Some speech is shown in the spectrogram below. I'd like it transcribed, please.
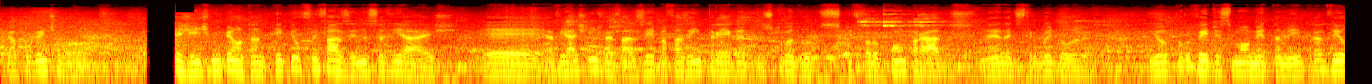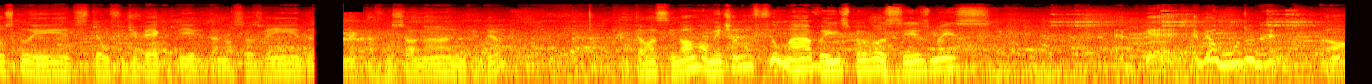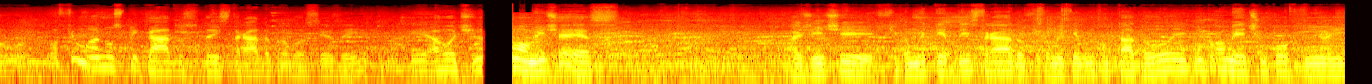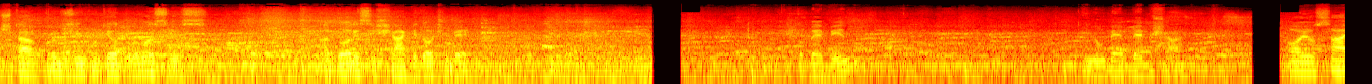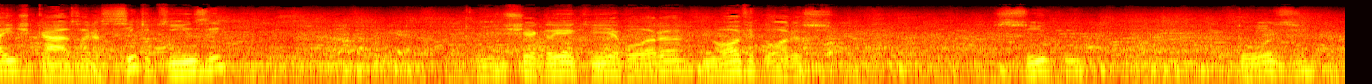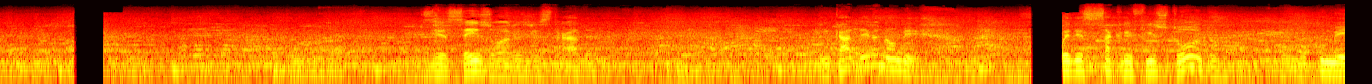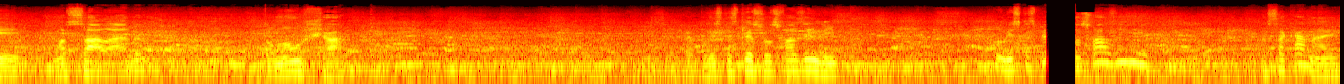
Daqui a pouco a gente volta. Muita gente me perguntando o que, que eu fui fazer nessa viagem. É, a viagem que a gente vai fazer é para fazer a entrega dos produtos que foram comprados né, na distribuidora. E eu aproveito esse momento também para ver os clientes, ter um feedback deles das nossas vendas, como é que está funcionando, entendeu? Então, assim, normalmente eu não filmava isso para vocês, mas porque é meu mundo, né? Então, vou filmando uns picados da estrada para vocês aí, porque a rotina normalmente é essa. A gente fica muito tempo na estrada, fica muito tempo no computador e compromete um pouquinho a gente estar produzindo conteúdo para vocês. Adoro esse chá aqui do Outback. Tô bebendo e não bebe, bebe chá. Ó, eu saí de casa, era 5h15 e cheguei aqui agora 9 horas. 5, 12, 16 horas de estrada. Brincadeira não, bicho. Depois desse sacrifício todo, eu vou comer uma salada, tomar um chá. É por isso que as pessoas fazem limpo. Por isso que as pessoas fazem limpo. É sacanagem.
